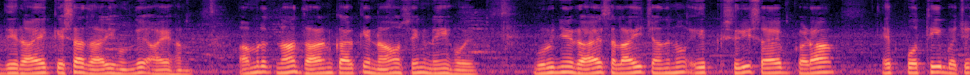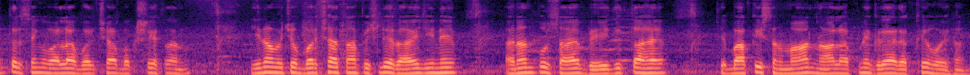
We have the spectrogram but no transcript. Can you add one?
ਦੇ ਰਾਏ ਕਿਸਾਧਾਰੀ ਹੁੰਦੇ ਆਏ ਹਨ। ਅੰਮ੍ਰਿਤ ਨਾ ਧਾਰਨ ਕਰਕੇ ਨਾਉ ਸਿੰਘ ਨਹੀਂ ਹੋਏ। ਗੁਰੂ ਜੀ ਰਾਏ ਸਲਾਈ ਚੰਦ ਨੂੰ ਇੱਕ ਸ੍ਰੀ ਸਾਹਿਬ ਕੜਾ ਇੱਕ ਪੋਥੀ ਬਚਿੱਤਰ ਸਿੰਘ ਵਾਲਾ ਵਰਛਾ ਬਖਸ਼ੇ ਸਨ, ਜਿਨ੍ਹਾਂ ਵਿੱਚੋਂ ਵਰਛਾ ਤਾਂ ਪਿਛਲੇ ਰਾਏ ਜੀ ਨੇ ਅਨੰਦਪੁਰ ਸਾਹਿਬ ਭੇਜ ਦਿੱਤਾ ਹੈ ਤੇ ਬਾਕੀ ਸਨਮਾਨ ਨਾਲ ਆਪਣੇ ਗ੍ਰਹਿ ਰੱਖੇ ਹੋਏ ਹਨ।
